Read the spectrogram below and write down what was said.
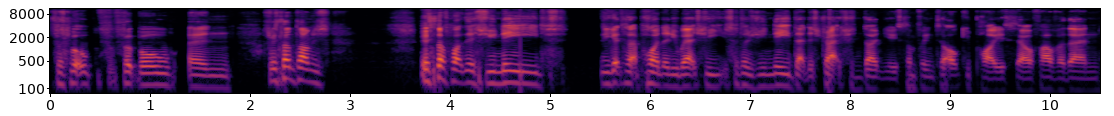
for football, for football, and I think sometimes in stuff like this, you need you get to that point anyway. actually sometimes you need that distraction, don't you? Something to occupy yourself other than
